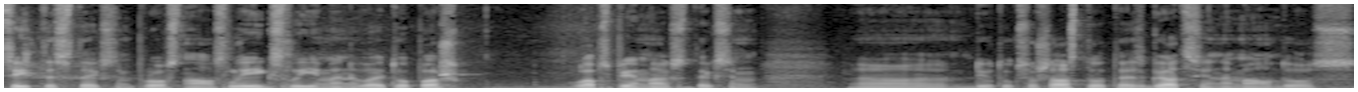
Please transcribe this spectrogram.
citas, teiksim, profesionālas līgas līmeni vai to pašu labs piemērs, teiksim, 2008. gads, ja nemaldos,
